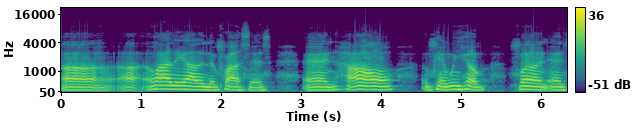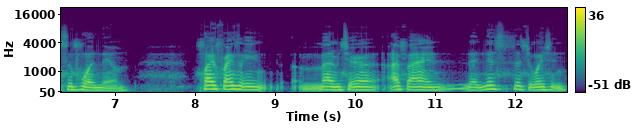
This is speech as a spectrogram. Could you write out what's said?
uh, uh, why they out in the process, and how can we help fund and support them? Quite frankly, Madam Chair, I find that this situation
